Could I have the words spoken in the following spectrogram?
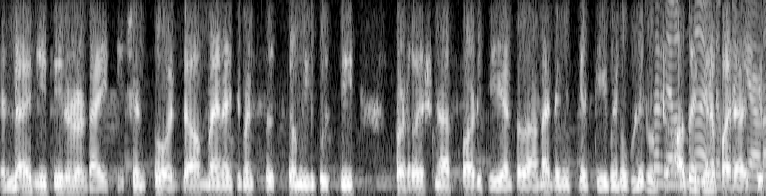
എല്ലാ രീതിയിലുള്ള ഡയറ്റീഷ്യൻസും എല്ലാ മാനേജ്മെന്റ് സിസ്റ്റം ഈ ഗുസ്തി ഫെഡറേഷൻ ഏർപ്പാട് ചെയ്യേണ്ടതാണ് അല്ലെങ്കിൽ ടീമിന് ടീമിനുള്ളിലുണ്ട് ഞാനൊന്ന് അതെങ്ങനെ. പരാജയപ്പെട്ടു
